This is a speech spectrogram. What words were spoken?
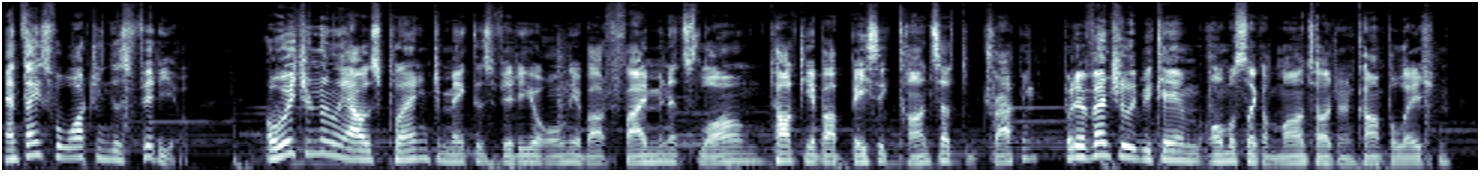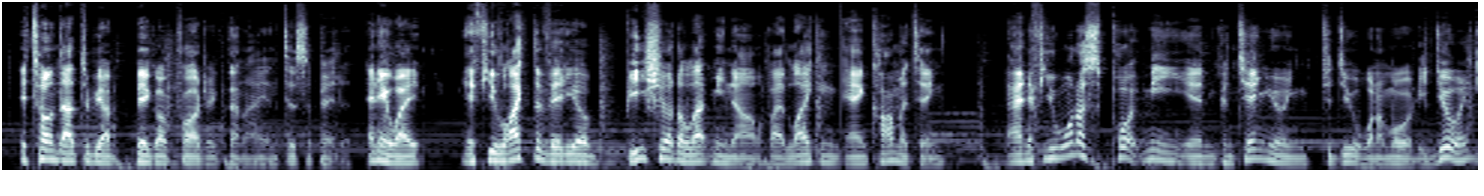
and thanks for watching this video. Originally, I was planning to make this video only about 5 minutes long, talking about basic concepts of trapping, but it eventually became almost like a montage and compilation. It turned out to be a bigger project than I anticipated. Anyway, if you liked the video, be sure to let me know by liking and commenting. And if you want to support me in continuing to do what I'm already doing,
